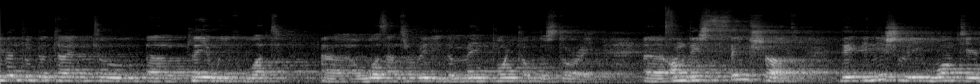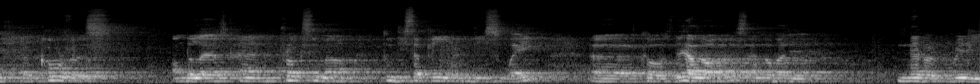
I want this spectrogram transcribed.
Even took the time to uh, play with what uh, wasn't really the main point of the story. Uh, on this same shot, they initially wanted uh, Corvus on the left and Proxima to disappear this way, because uh, they are lovers and nobody never really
